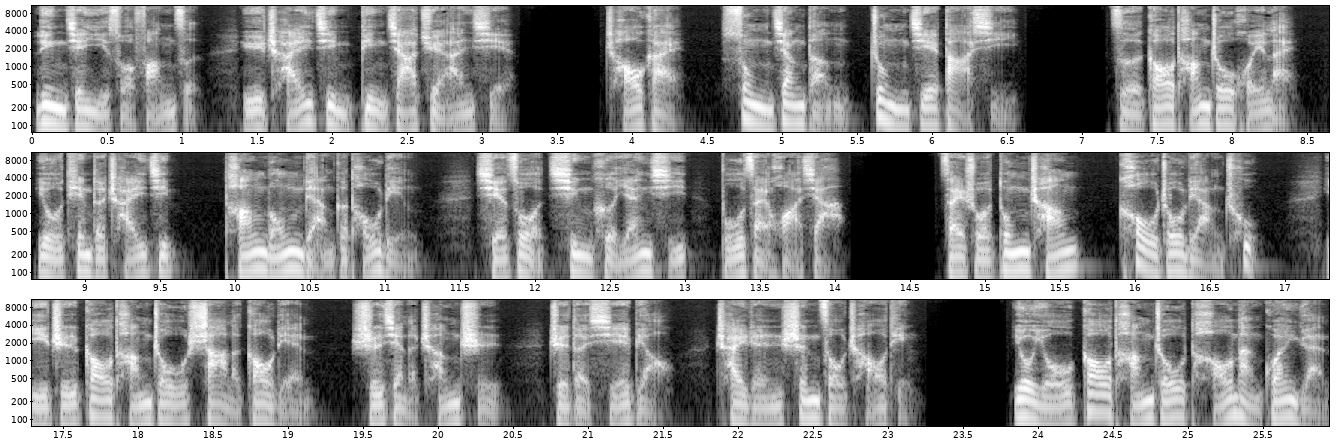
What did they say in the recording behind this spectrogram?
另建一所房子，与柴进并家眷安歇。晁盖、宋江等众皆大喜。自高唐州回来，又添得柴进、唐龙两个头领，且做庆贺筵席，不在话下。再说东昌、寇州两处，已知高唐州杀了高廉，实现了城池，只得写表，差人申奏朝廷。又有高唐州逃难官员，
